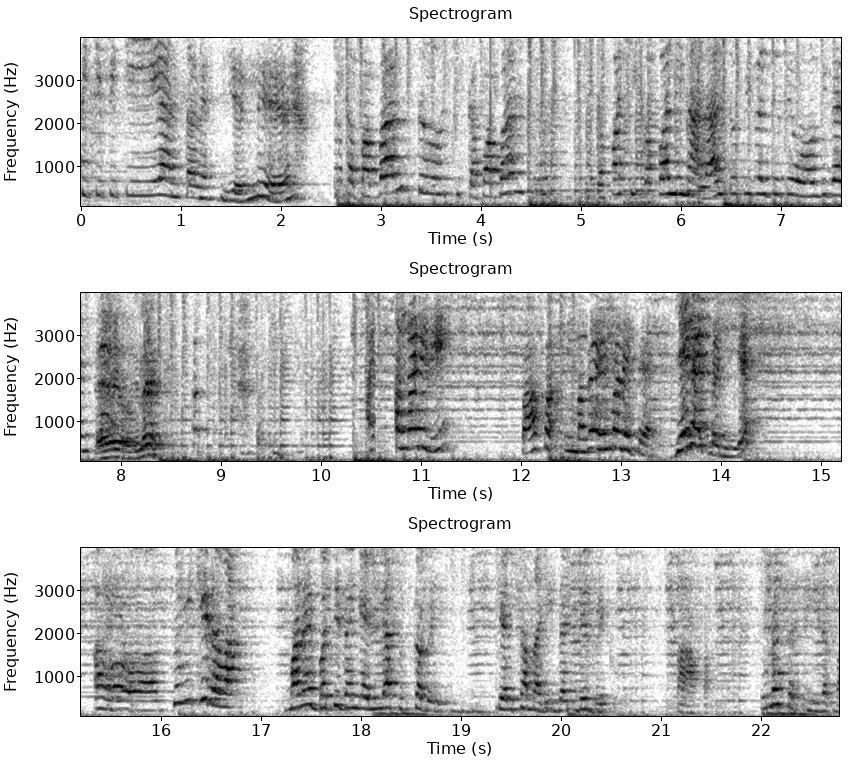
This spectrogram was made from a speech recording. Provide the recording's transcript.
ಪಿಕಿ ಪಿಕಿ ಅಂತಾನೆ ಎಲ್ಲಿ ಚಿಕ್ಕಪ್ಪ ಬಂತು ಚಿಕ್ಕಪ್ಪ ಬಂತು. ಚಿಕ್ಕಪ್ಪ ಚಿಕ್ಕಪ್ಪ ನೀನ್ ಅಲಾಲ್ ಟೋಪಿಗಳ ಜೊತೆ ಹೋಗಿದಂತೆ ಹಂಗಾಡಿರಿ ಪಾಪ ನಿಮ್ ಮಗ ಏನ್ ಮಾಡೈತೆ? ಏನಾಯ್ತು ನಿಂಗೆ ಸುಮ್ಕಿರವ ಮನೆ ಬತ್ತಿದಂಗೆ ಎಲ್ಲ ಸುತ್ಕೋಬೇಡಿ. ಕೆಲಸ ಮಾಡಿ ದಂಡಿರ್ಬೇಕು ಪಾಪ. ಇನ್ನೊಂದ್ಸತಿ ಇರಪ್ಪ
